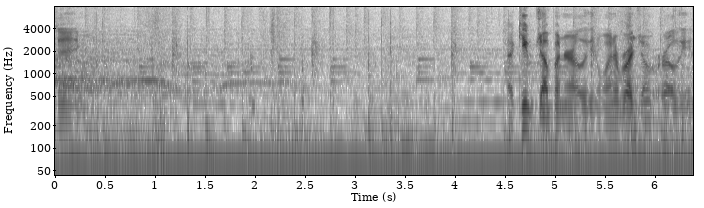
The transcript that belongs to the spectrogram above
Dang. I keep jumping early, and whenever I jump early,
